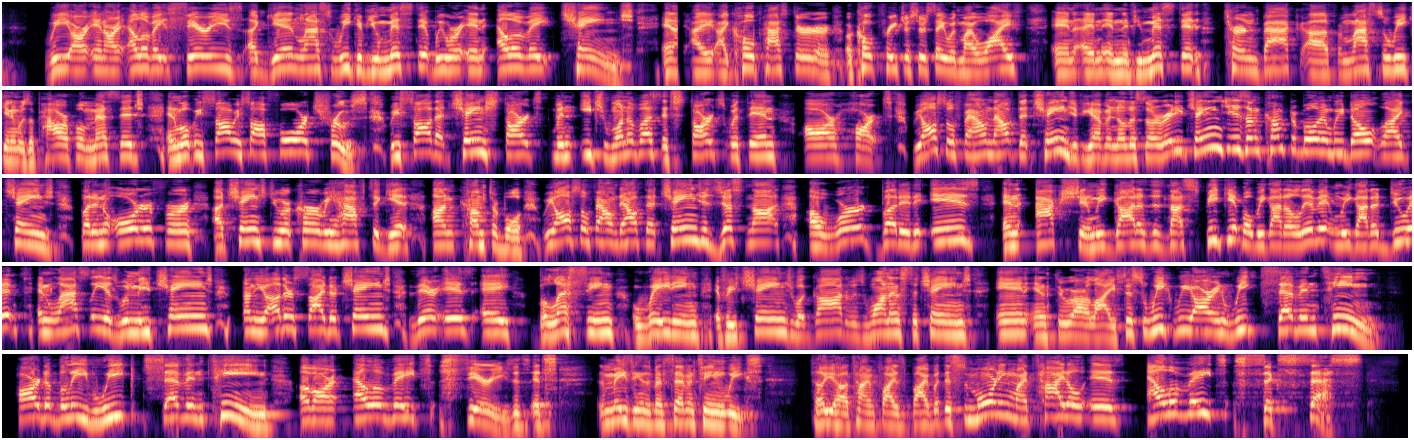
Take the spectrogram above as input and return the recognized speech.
we are in our Elevate series again. Last week, if you missed it, we were in Elevate Change. And I, I co-pastored or, or co-preacher, should say, with my wife. And, and, and if you missed it, turn back uh, from last week, and it was a powerful message. And what we saw, we saw four truths. We saw that change starts in each one of us. It starts within our hearts. We also found out that change, if you haven't noticed already, change is uncomfortable and we don't like change. But in order for a change to occur, we have to get uncomfortable. We also found out that change is just not a word, but it is an action. We gotta just not speak it, but we gotta live it and we gotta do it. And lastly, is when we change, on the other side of change, there is a blessing waiting if we change what God was wanting us to change in and through our lives. This week we are in week 17. Hard to believe, week 17 of our Elevate series. It's, it's amazing, it's been 17 weeks. Tell you how time flies by. But this morning, my title is Elevate Success.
